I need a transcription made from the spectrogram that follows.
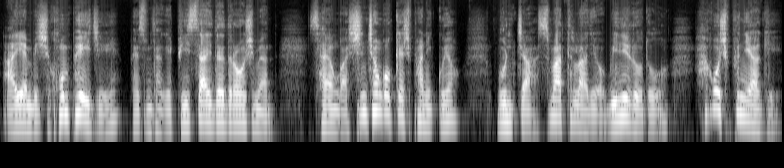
IMBC 홈페이지 배순탁의 B side 들어오시면 사연과 신청곡 게시판 있고요. 문자, 스마트 라디오, 미니로도 하고 싶은 이야기,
